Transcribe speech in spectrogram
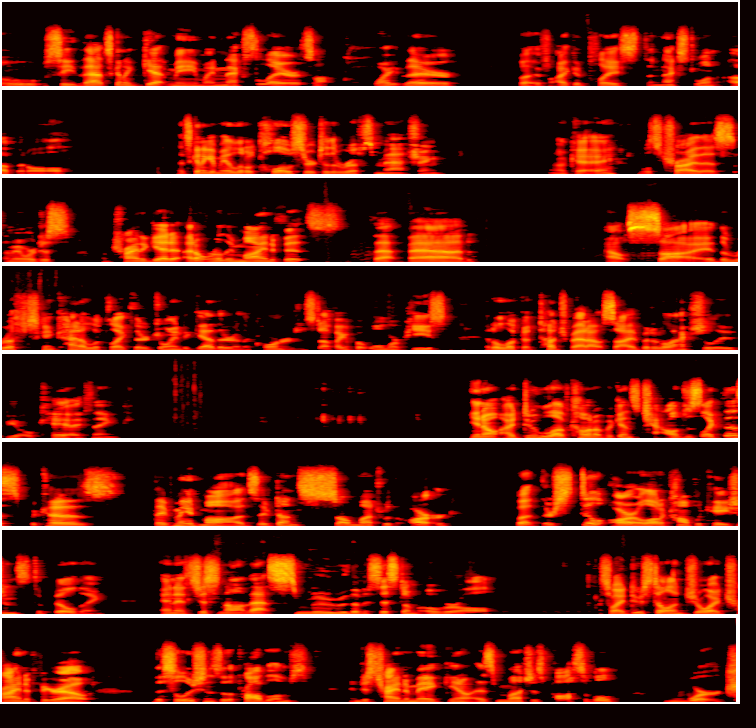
Oh, see, that's going to get me my next layer. It's not quite there, but if I could place the next one up at all, that's going to get me a little closer to the roofs matching. Okay, let's try this. I mean, we're just, I'm trying to get it. I don't really mind if it's that bad outside. The roofs can kind of look like they're joined together in the corners and stuff. I can put one more piece It'll look a touch bad outside, but it'll actually be okay, I think. You know, I do love coming up against challenges like this because they've made mods, they've done so much with Ark, but there still are a lot of complications to building, and it's just not that smooth of a system overall. So I do still enjoy trying to figure out the solutions to the problems, and just trying to make you know as much as possible work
